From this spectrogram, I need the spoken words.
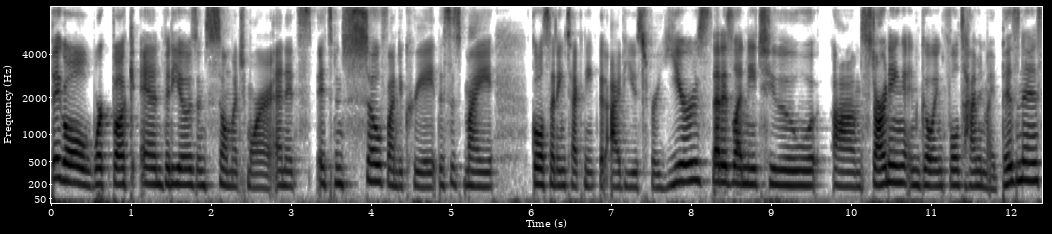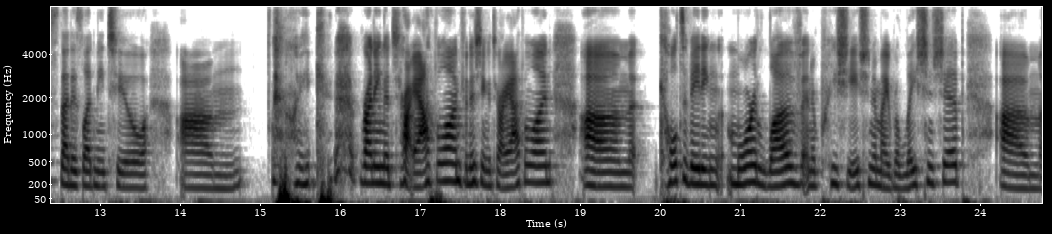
big old workbook and videos and so much more. And it's it's been so fun to create. This is my goal setting technique that I've used for years that has led me to um, starting and going full time in my business. That has led me to um, like running a triathlon, finishing a triathlon, um, cultivating more love and appreciation in my relationship. Um,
